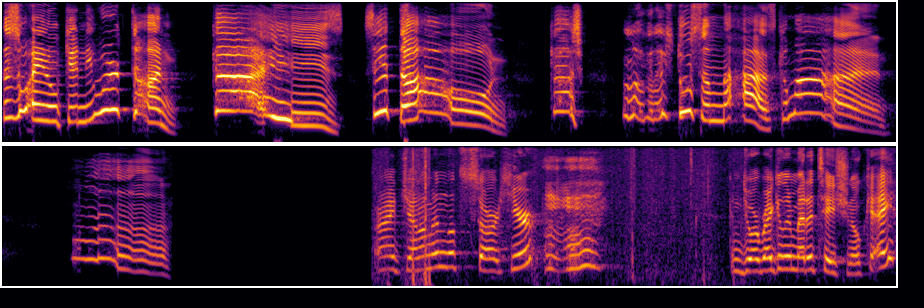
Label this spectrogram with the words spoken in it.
This is why you don't get any work done. Guys, sit down. Gosh, look, let's do some math. Come on. Hmm. All right, gentlemen, let's start here. Gonna do our regular meditation, okay?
